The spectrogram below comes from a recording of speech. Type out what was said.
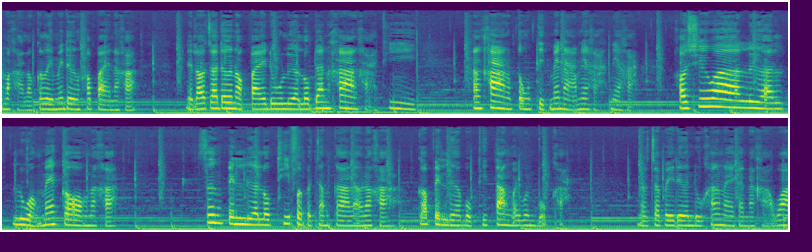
มอะค่ะ เราก็เลยไม่เดินเข้าไปนะคะ เดี๋ยวเราจะเดินออกไปดูเรือรบด้านข้างค่ะ ที่ข้างๆตรงติดแม่น้ำเนี่ยค่ะ เนี่ยค่ะ เขาชื่อว่าเรือหลวงแม่กองนะคะ ซึ่งเป็นเรือรบที่เปิดประจำการแล้วนะคะ ก็เป็นเรือบกที่ตั้งไว้บนบกค่ะ เราจะไปเดินดูข้างในกันนะคะว่า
